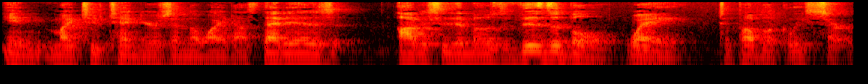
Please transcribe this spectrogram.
In my two tenures in the White House. That is obviously the most visible way to publicly serve.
